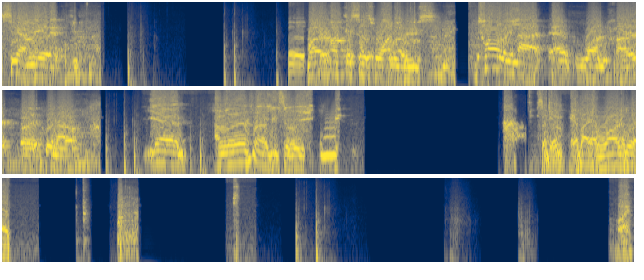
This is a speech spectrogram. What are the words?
See, I made it. Water bucket says wonders. Totally not at one heart, but you know. Yeah, I'm give everybody a water bucket. What?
